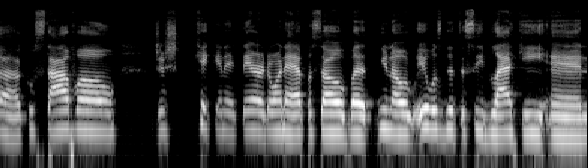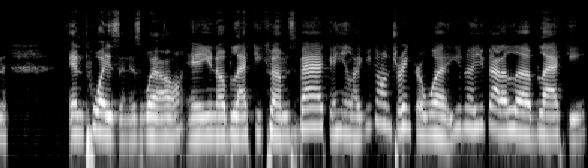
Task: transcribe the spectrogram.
uh, Gustavo just kicking it there during the episode. But you know, it was good to see Blackie and and Poison as well. And you know, Blackie comes back and he like, you gonna drink or what? You know, you gotta love Blackie.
